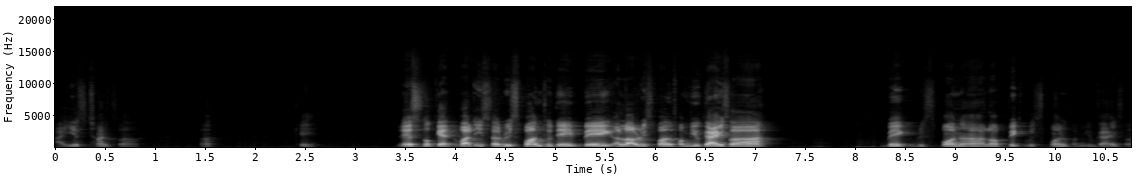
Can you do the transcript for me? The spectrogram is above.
highest chance. Uh. Uh, okay. Let's look at what is the response today. Big, a lot of response from you guys. Uh big response, uh, a lot of big response from you guys. Uh.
